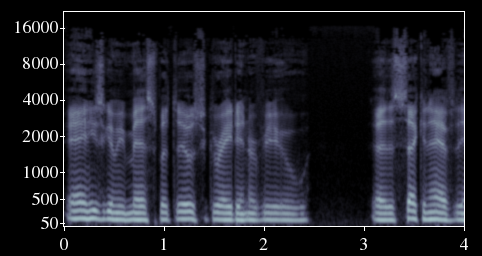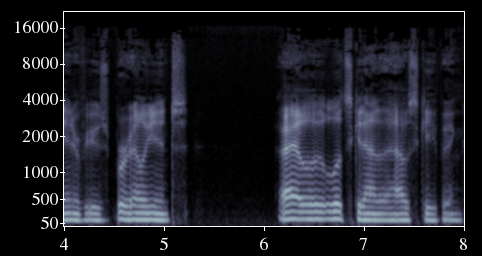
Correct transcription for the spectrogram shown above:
And he's gonna be missed, but it was a great interview. Uh, the second half of the interview is brilliant. All right, let's get on to the housekeeping.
